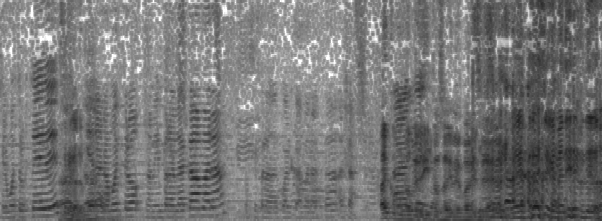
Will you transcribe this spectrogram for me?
se lo muestro a ustedes. ¿Qué regalo? Y ahora lo muestro también para la cámara. No sé para cuál cámara está. Allá. Hay como Ahí, unos ahí. deditos ahí, me parece. ¿eh? Me parece que me tiene un dedo.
